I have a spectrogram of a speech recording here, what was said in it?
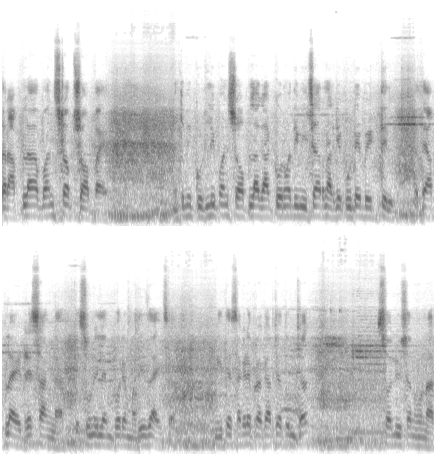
तर आपला वन स्टॉप शॉप आहे. तुम्ही कुठली पण शॉपला घाटकोरमध्ये विचारणार की कुठे भेटतील तर ते आपला ॲड्रेस सांगणार ते सुनील एम्पोरेमध्ये जायचं. मी ते सगळे प्रकारच्या तुमच्या सॉल्युशन होणार.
